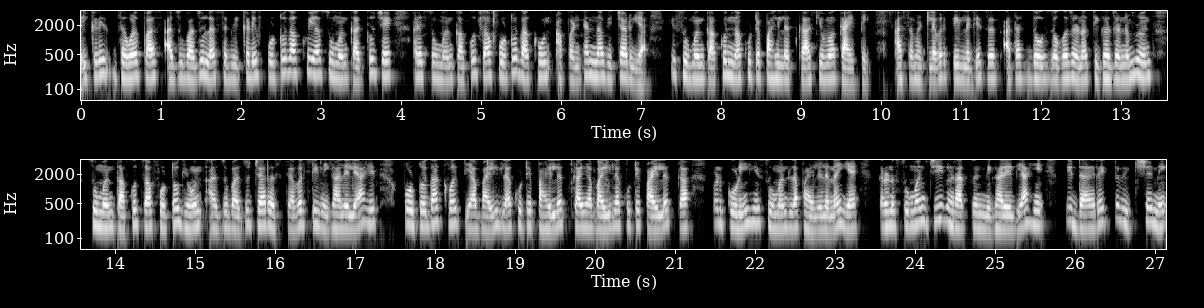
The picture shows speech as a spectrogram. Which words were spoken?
इकडे जवळपास आजूबाजूला सगळीकडे फोटो दाखवूया सुमन काकूचे आणि सुमन काकूचा फोटो दाखवून आपण त्यांना विचारूया की सुमन काकूंना कुठे पाहिलं का किंवा काय ते? असं म्हटल्यावरती लगेचच आता दो दोघं जण तिघं जण मिळून सुमन काकूचा फोटो घेऊन आजूबाजूच्या रस्त्यावरती निघालेले आहेत. फोटो दाखवत या बाईला कुठे पाहिलं का? या बाईला कुठे पाहिलं का? पण कोणीही सुमनला पाहिलेलं नाही आहे कारण सुमन जी घरातून निघालेली आहे ती डायरेक्ट रिक्षेने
